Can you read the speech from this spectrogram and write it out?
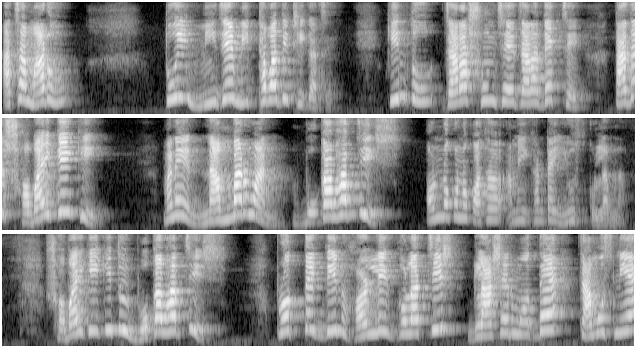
আচ্ছা মারু, তুই নিজে মিথ্যাবাদী ঠিক আছে কিন্তু যারা শুনছে, যারা দেখছে, তাদের সবাইকেই কি? মানে নাম্বার ওয়ান বোকা ভাবছিস? অন্য কোনো কথা আমি এখানটায় ইউজ করলাম না। সবাইকেই কি তুই বোকা ভাবছিস? প্রত্যেক দিন হরলিক্স গোলাচ্ছিস, গ্লাসের মধ্যে চামচ নিয়ে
